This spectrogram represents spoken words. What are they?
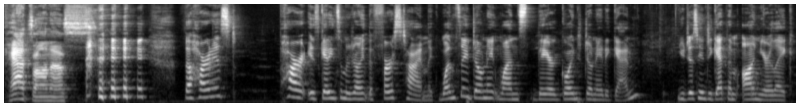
cats on us. the hardest part is getting someone to donate the first time. Like once they donate once, they are going to donate again. You just need to get them on your like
